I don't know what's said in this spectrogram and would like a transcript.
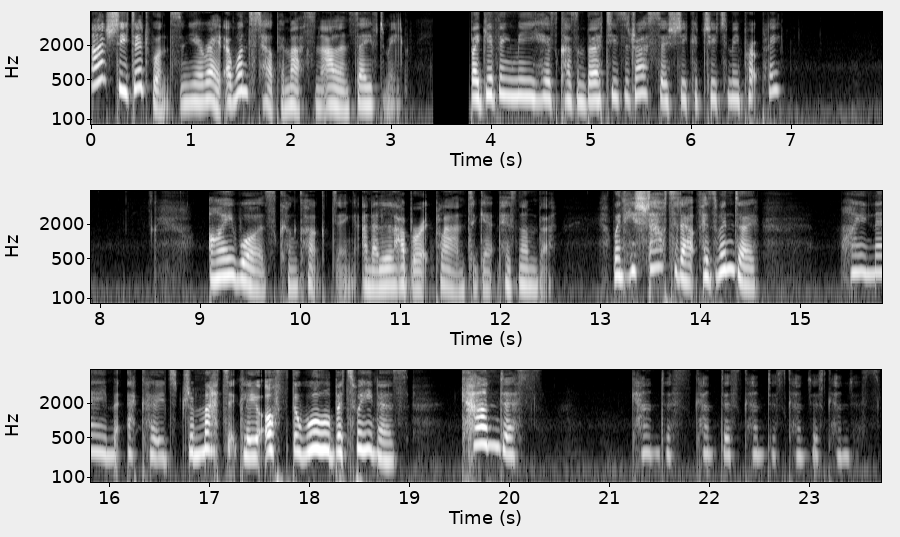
I actually did once in year eight. I wanted to help him maths, and Alan saved me by giving me his cousin Bertie's address so she could tutor me properly. I was concocting an elaborate plan to get his number when he shouted out of his window. My name echoed dramatically off the wall between us. Candace! Candace, Candace, Candace, Candace, Candace.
